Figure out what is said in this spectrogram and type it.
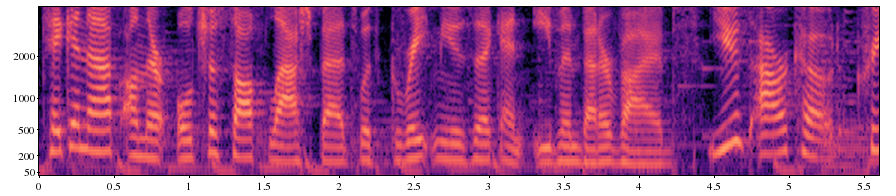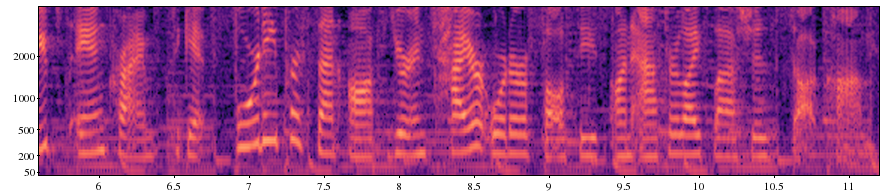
Take a nap on their ultra soft lash beds with great music and even better vibes. Use our code CREEPS and CRIMES to get 40% off your entire order of falsies on afterlifelashes.com.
